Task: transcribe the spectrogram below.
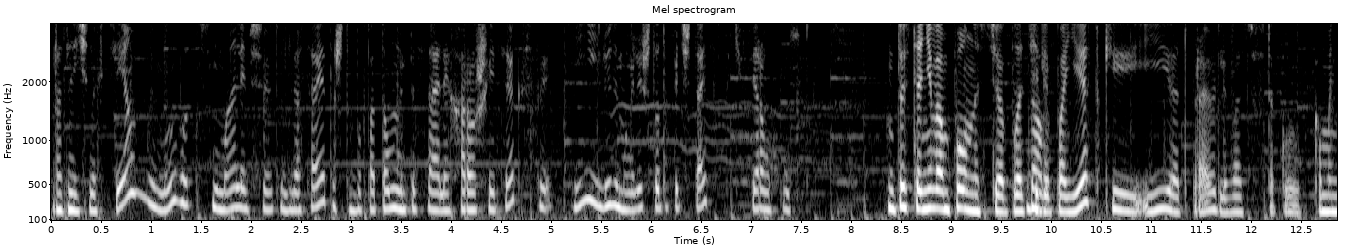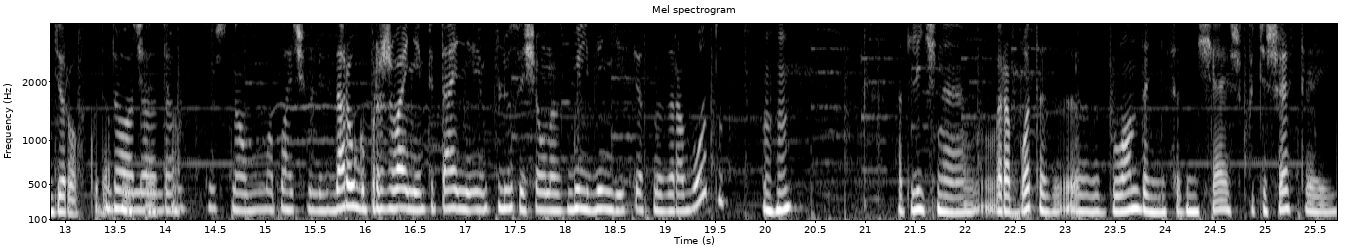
различных тем, и мы вот снимали все это для сайта, чтобы потом написали хорошие тексты, и люди могли что-то почитать из таких первых уст. Ну, то есть они вам полностью оплатили Да. поездки и отправили вас в такую командировку, да, Да, да, получается? да. То есть нам оплачивались дорога, проживание, питание, плюс еще у нас были деньги, естественно, за работу. Мгм. Отличная работа э, в Лондоне, совмещаешь путешествия и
